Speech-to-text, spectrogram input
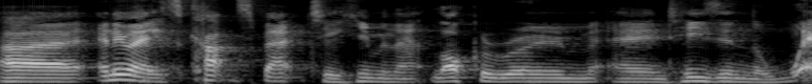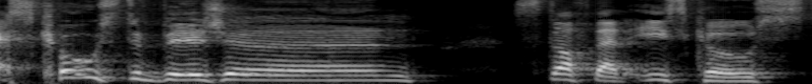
Uh, anyway, it cuts back to him in that locker room, and he's in the West Coast Division. Stuff that East Coast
